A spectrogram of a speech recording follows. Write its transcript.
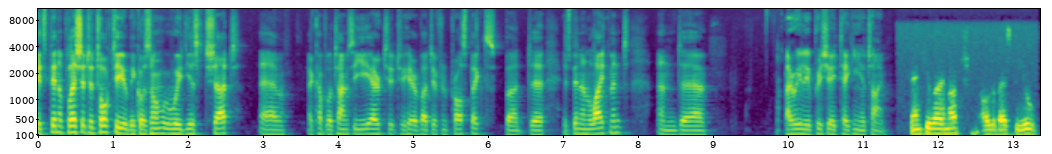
it's been a pleasure to talk to you because normally we just chat uh, a couple of times a year to, to hear about different prospects. But uh, it's been an enlightenment. And uh, I really appreciate taking your time. Thank you very much. All the best to you.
